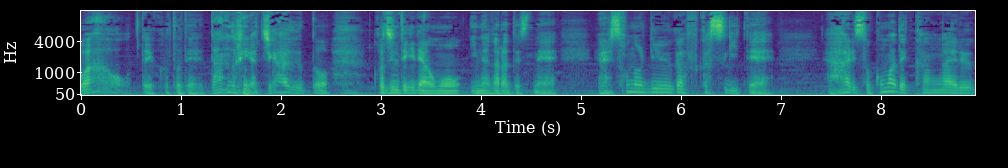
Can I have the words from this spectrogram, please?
わおということで段取りが違うと個人的には思いながらですねやはりその理由が深すぎてやはりそこまで考える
